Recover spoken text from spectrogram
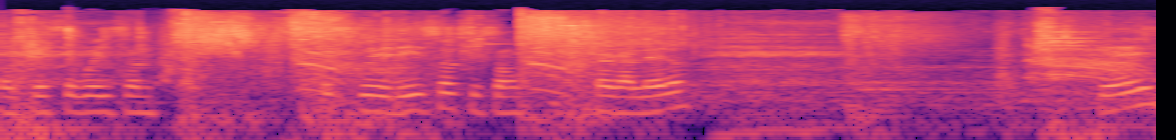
Porque este güey son escudidizos y son cagaleros. Ok.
